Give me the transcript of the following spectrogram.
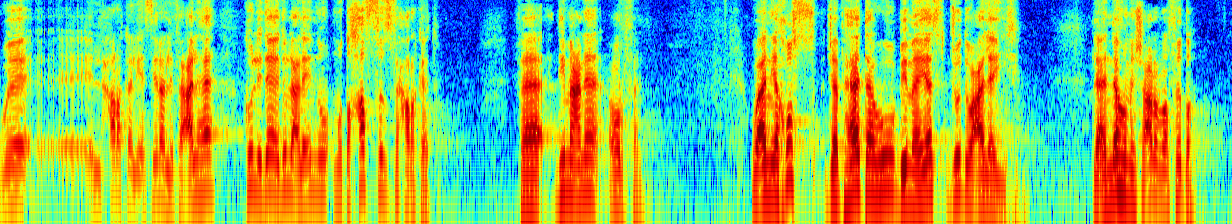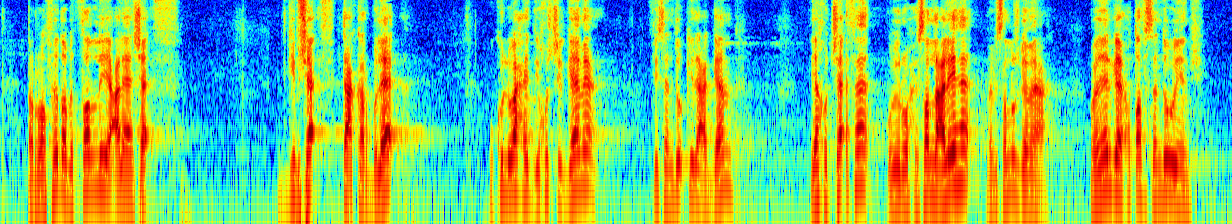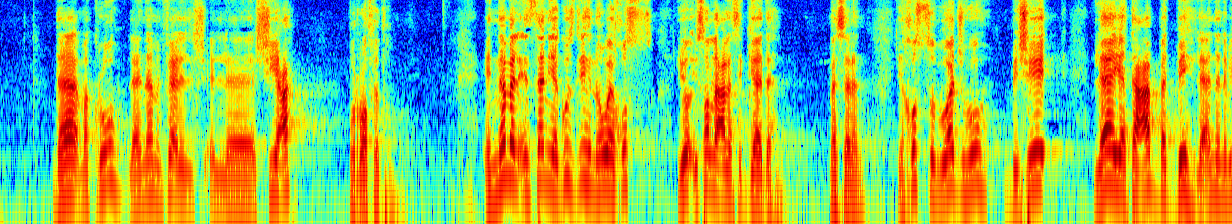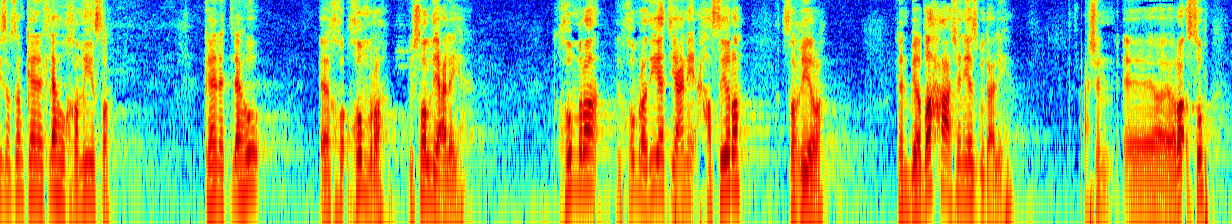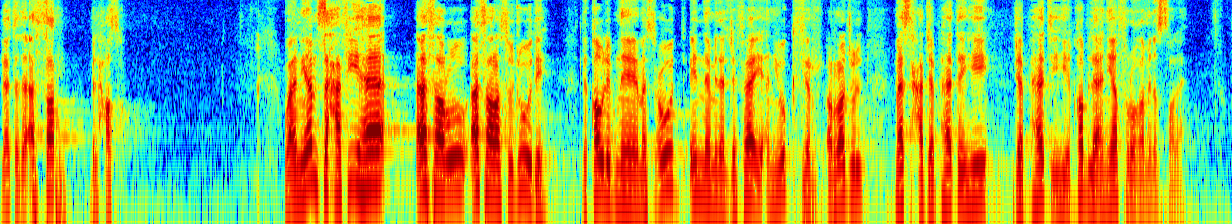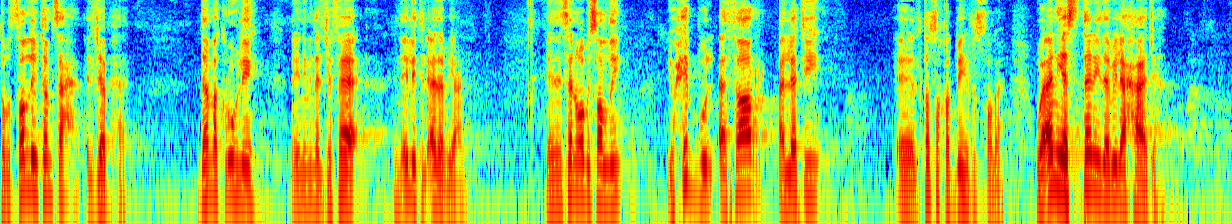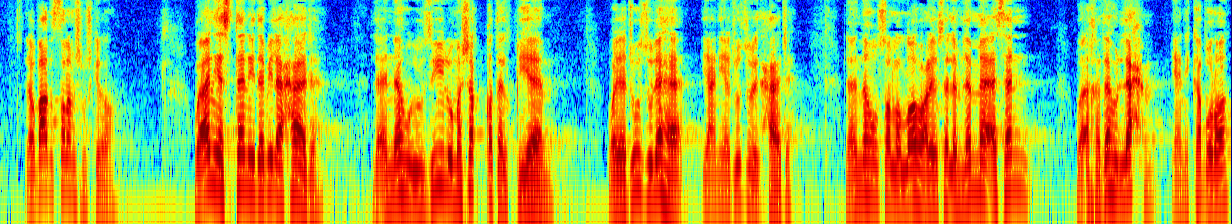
والحركة اليسيرة اللي فعلها كل ده يدل على أنه متحفظ في حركاته. فدي معنى عرفا. وأن يخص جبهته بما يسجد عليه لأنه من شعار الرافضة. الرافضة بتصلي على شأف. تجيب شأف بتاع كربلاء وكل واحد يخش الجامع في صندوق كده على الجنب ياخد شأفة ويروح يصلي عليها. ما بيصلوش جماعة. وبعدين يرجع يحطها في الصندوق ويمشي. ده مكروه لأنها من فعل الشيعة والرافضة. إنما الإنسان يجوز له أن هو يخص يصلي على سجادة مثلا يخص بوجهه بشيء لا يتعبد به لأن النبي صلى الله عليه وسلم كانت له خميصة كانت له آه، خمرة يصلي عليها. خمرة الخمرة ديت يعني حصيرة صغيرة. كان بيضعها عشان يسجد عليها عشان آه، رأسه لا تتأثر بالحصى. وأن يمسح فيها أثر, أثر سجوده. لقول ابن مسعود إن من الجفاء أن يكثر الرجل مسح جبهته جبهته قبل أن يفرغ من الصلاة. طب تصلي وتمسح الجبهة. ده مكروه ليه؟ لأن من الجفاء من قلة الأدب يعني. لأن الإنسان وهو بيصلي يحب الأثار التي آه، التصقت به في الصلاة. وأن يستند بلا حاجة. لو بعد الصلاة مش مشكلة. وأن يستند بلا حاجة لأنه يزيل مشقة القيام. ويجوز لها يعني يجوز للحاجة. لأنه صلى الله عليه وسلم لما أسن وأخذه اللحم يعني كبر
